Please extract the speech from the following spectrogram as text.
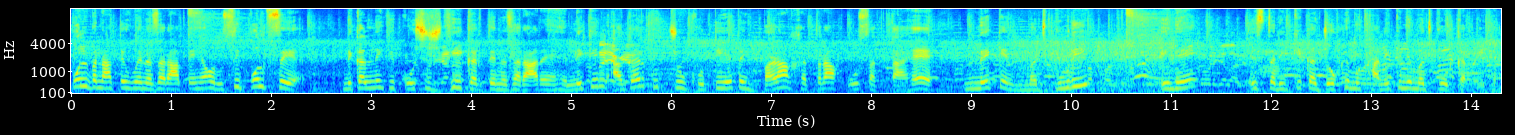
पुल बनाते हुए नज़र आते हैं, और उसी पुल से निकलने की कोशिश भी करते नज़र आ रहे हैं। लेकिन अगर कुछ चूक होती है तो एक बड़ा खतरा हो सकता है। लेकिन मजबूरी इन्हें इस तरीके का जोखिम उठाने के लिए मजबूर कर रही है।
